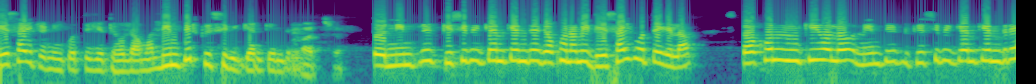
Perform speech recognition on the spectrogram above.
দেশাই ট্রেনিং করতে যেতে হলো আমার নিমপির কৃষি বিজ্ঞান কেন্দ্রে। আচ্ছা। তো নিমপ্রিত কৃষি বিজ্ঞান কেন্দ্রে যখন আমি দেশাই করতে গেলাম তখন কি হলো? নিমপ্রিত কৃষি বিজ্ঞান কেন্দ্রে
